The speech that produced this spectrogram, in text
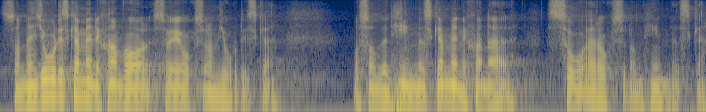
Som den jordiska människan var, så är också de jordiska. Och som den himmelska människan är, så är också de himmelska.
